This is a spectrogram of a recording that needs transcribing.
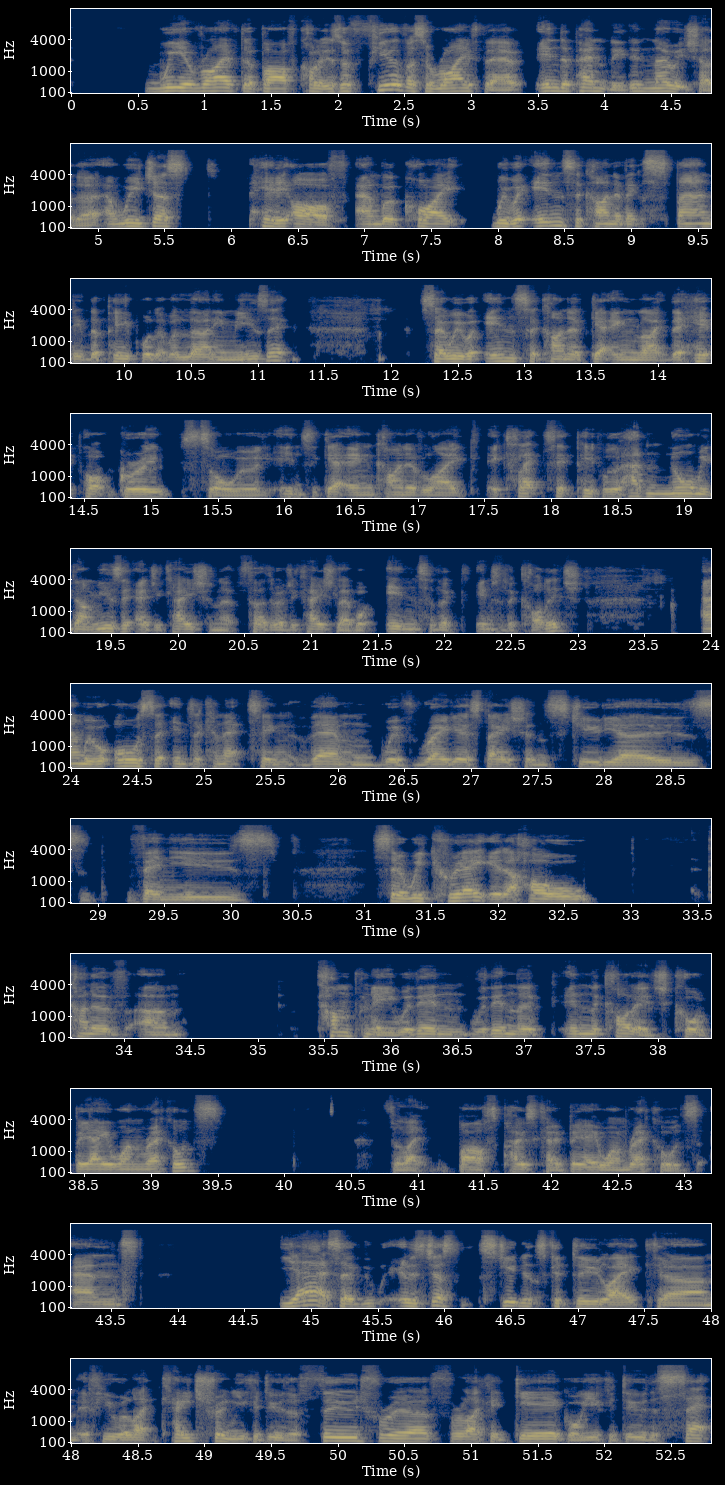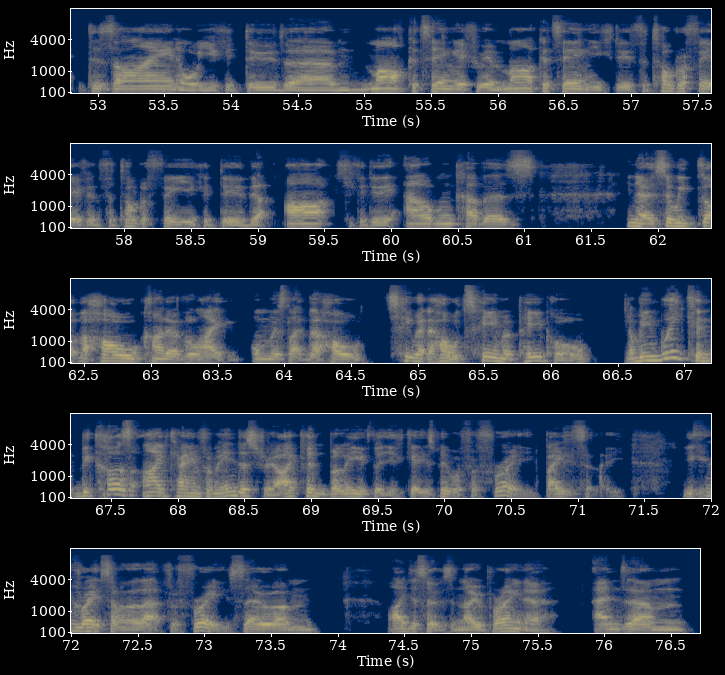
we arrived at Bath College. There's a few of us arrived there independently, didn't know each other, and we just hit it off and were quite. We were into kind of expanding the people that were learning music. So we were into kind of getting like the hip hop groups, or we were into getting kind of like eclectic people who hadn't normally done music education at further education level into the into the college and we were also interconnecting them with radio stations, studios, venues. So we created a whole kind of um, company within within the in the college called BA1 Records. So like Bath's postcode BA1 Records, and yeah so it was just students could do like um, if you were like catering you could do the food for a for like a gig or you could do the set design or you could do the um, marketing. If you're in marketing you could do photography. If you're in photography you could do the art you could do the album covers you know so we got the whole kind of like almost like the whole team had a whole team of people I mean, we can because I came from industry. I couldn't believe that you could get these people for free. Basically, you could hmm. create mm. something like that for free. So, um, I just thought it was a no brainer. And um,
